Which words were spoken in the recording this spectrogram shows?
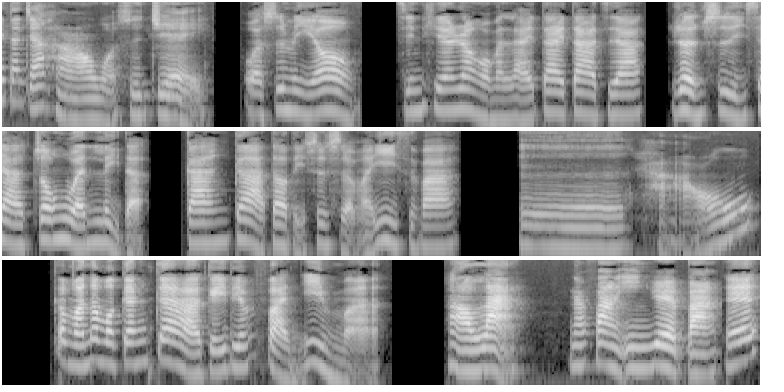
嗨，大家好，我是 Jay，我是米用。今天让我们来带大家认识一下中文里的“尴尬”到底是什么意思吧。呃，好，干嘛那么尴尬？给点反应嘛。好啦，那放音乐吧。诶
